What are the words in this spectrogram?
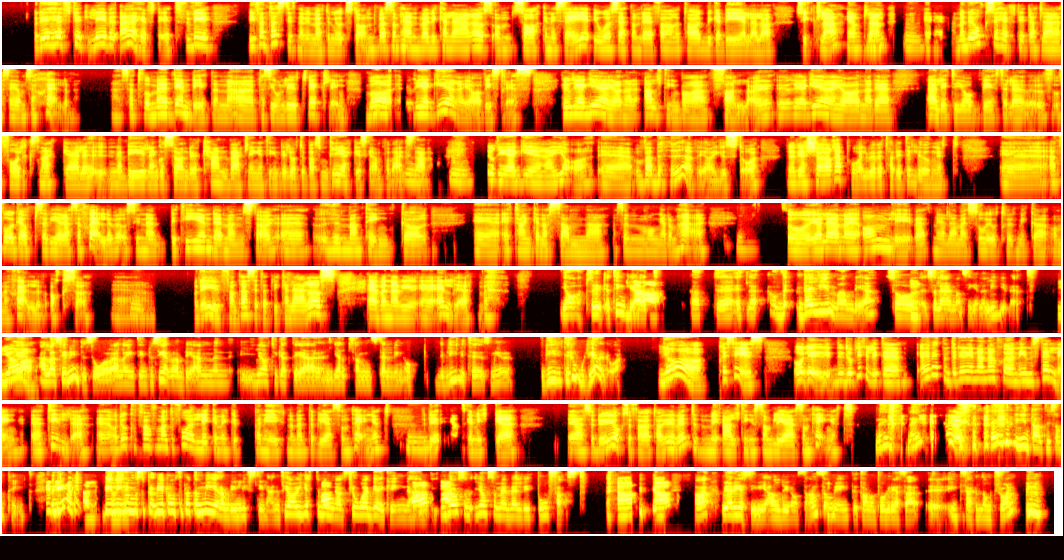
och det är häftigt, livet är häftigt, för vi, det är fantastiskt när vi möter motstånd, vad som händer, vad vi kan lära oss om saken i sig, oavsett om det är företag, bygga bil eller cykla egentligen. Mm. Men det är också häftigt att lära sig om sig själv. Så att få med den biten, eh, personlig utveckling. Vad, hur reagerar jag vid stress? Hur reagerar jag när allting bara faller? Hur reagerar jag när det är lite jobbigt eller folk snackar eller när bilen går sönder? Jag kan verkligen ingenting. Det låter bara som grekiskan på verkstaden. Mm. Hur reagerar jag? Eh, och vad behöver jag just då? Behöver jag köra på eller behöver jag ta lite lugnt? Eh, att våga observera sig själv och sina beteendemönster, eh, hur man tänker, eh, är tankarna sanna? Alltså många av de här. Mm. Så jag lär mig om livet, men jag lär mig så otroligt mycket om mig själv också. Mm. Och det är ju fantastiskt att vi kan lära oss även när vi är äldre. Ja, absolut. Jag tänker Ja. att, att eh, ett, väljer man det så, Mm. så lär man sig hela livet. Ja, Eh, Alla ser det inte så, alla är inte intresserade av det, men jag tycker att det är en hjälpsam inställning och det blir lite mer, det blir lite roligare då. ja, precis. Och det, det, då blir det lite, jag vet inte, det är en annan skön inställning eh, till det. Eh, och då får man inte få lika mycket panik när det inte blir som tänkt. Mm. För det är ganska mycket, eh, alltså du är ju också företag, det är väl inte allting som blir som tänkt. Nej, nej, nej, det blir inte alltid som tänkt. Det Men det- Det, som vi, måste, vi måste prata mer om din livsstil här nu, för jag har jättemånga frågor kring det här. Ja, ja. Jag, som, jag som är väldigt bofast. Ja, ja, Ja, och jag reser ju aldrig någonstans om jag inte tar någon tågresa, eh, inte särskilt långt ifrån.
